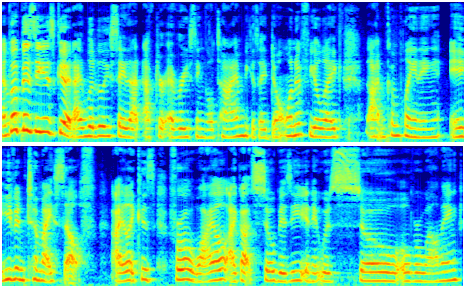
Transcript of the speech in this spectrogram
And but busy is good. I literally say that after every single time because I don't want to feel like I'm complaining, even to myself. I like, because for a while I got so busy and it was so overwhelming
